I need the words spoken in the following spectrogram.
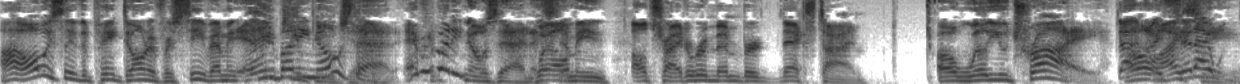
I always leave the pink donut for Steve. I mean, everybody you, knows BJ. that. Everybody knows that. It's- Well, I mean, I'll try to remember next time. oh, will you try? oh, I, said see.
